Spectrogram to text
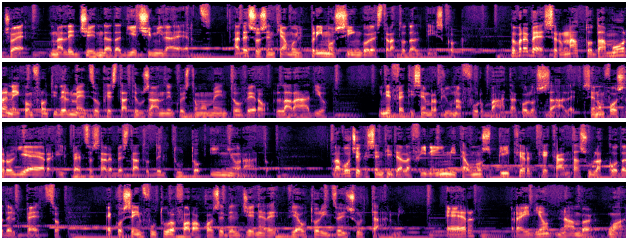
cioè una leggenda da 10.000 Hz. Adesso sentiamo il primo singolo estratto dal disco. Dovrebbe essere un atto d'amore nei confronti del mezzo che state usando in questo momento, ovvero la radio. In effetti sembra più una furbata colossale. Se non fossero gli air, il pezzo sarebbe stato del tutto ignorato. La voce che sentite alla fine imita uno speaker che canta sulla coda del pezzo. Ecco, se in futuro farò cose del genere, vi autorizzo a insultarmi. Air Radio Number 1.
